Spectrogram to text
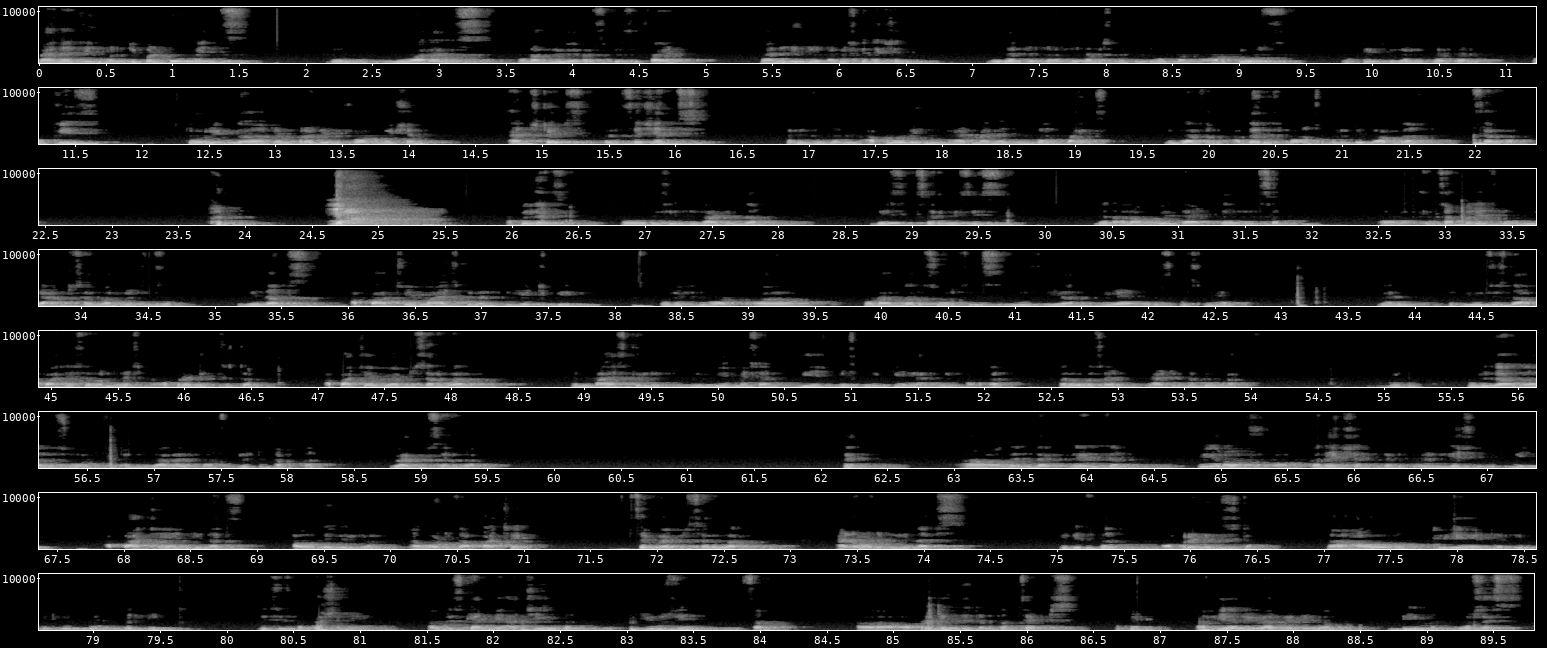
managing multiple domains then URLs, what are the URLs specified, managing database connection, whether the database is open or closed. Okay, so like that, then cookies, storing the temporary information and states, that is sessions, that is then uploading and managing the files. These are some other responsibilities of the server. okay guys, so this is regarding the basic services. Then along with that there is some uh, example is given LAMP server which is Linux, Apache, MySQL and PHP. So this is what uh, what are the resources used here we have discussed here. Then it uses the Apache server Linux operating system, Apache web server, then MySQL DBMS and PHP scripting language for the server side writing the program. Okay. So these are the resource these are the responsibilities of the web server. Then, uh, then the, there is a pair of uh, connection, that is a relation between Apache and Linux. How they will work? Now, what is Apache? It's a web server. And what is Linux? It is the operating system. Now, how to create in between them the link? This is the question here. Now, this can be achieved using some uh, operating system concepts. Okay. Now, here you are getting a daemon process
